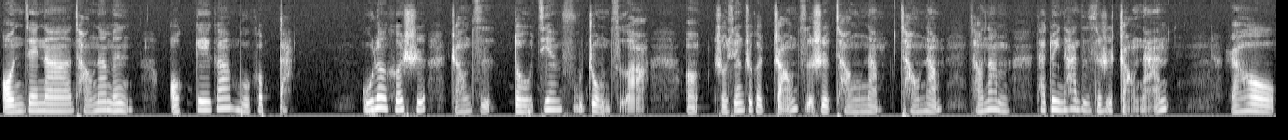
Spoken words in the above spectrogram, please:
언제나장남은어깨가무겁 다。 无论何时，长子都肩负重责啊。嗯，首先这个长子是长男，长男。 长男，它对应的汉字词是长男，然后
